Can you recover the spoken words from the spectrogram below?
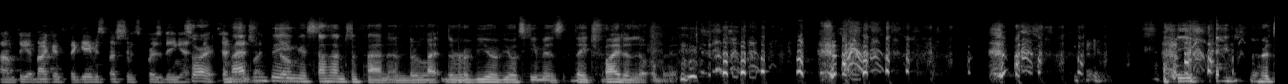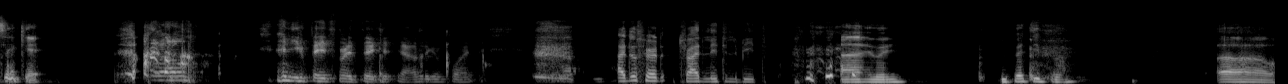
um, to get back into the game, especially with Spurs being at Sorry, 10 men, imagine but, um, being a Southampton fan and the, like, the review of your team is they tried a little bit. you paid for a ticket. well, and you paid for a ticket. Yeah, that's a good point. I just heard tried little bit. I oui. Petit peu. Uh,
